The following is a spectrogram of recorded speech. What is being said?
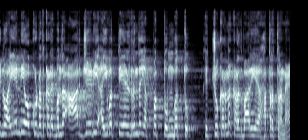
ಇನ್ನು ಐ ಎನ್ ಡಿ ಒಕ್ಕೂಟದ ಕಡೆಗೆ ಬಂದರೆ ಆರ್ ಜೆ ಡಿ ಐವತ್ತೇಳರಿಂದ ಎಪ್ಪತ್ತೊಂಬತ್ತು ಹೆಚ್ಚು ಕಡಿಮೆ ಕಳೆದ ಬಾರಿ ಹತ್ರತ್ರನೇ.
